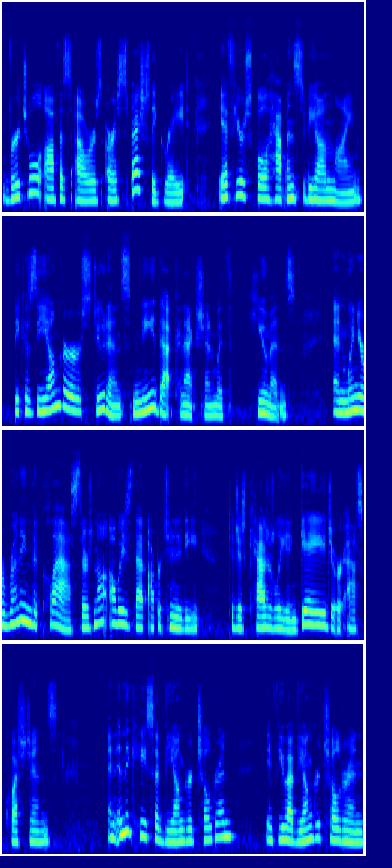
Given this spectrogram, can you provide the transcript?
virtual office hours are especially great if your school happens to be online because the younger students need that connection with humans. And when you're running the class, there's not always that opportunity to just casually engage or ask questions. And in the case of younger children, if you have younger children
